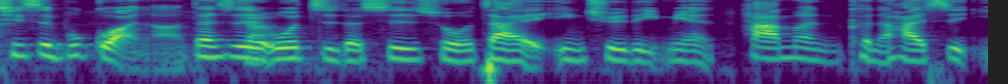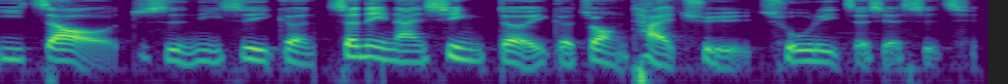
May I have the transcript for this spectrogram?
其实不管啊，但是我指的是说，在营区里面，他们可能还是依照就是你是一个生理男性的一个状态去处理这些事情。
